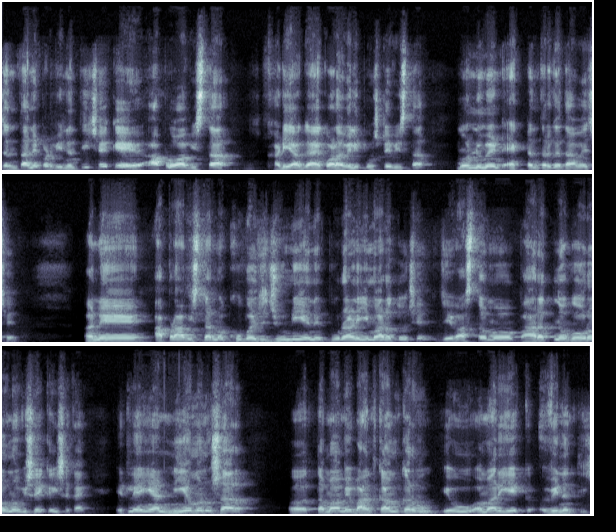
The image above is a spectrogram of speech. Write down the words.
જનતાને પણ વિનંતી છે કે આપણો આ વિસ્તાર, ખાડિયા, ગાયકવાડ હવેલી પોસ્ટે વિસ્તાર મોન્યુમેન્ટ એક્ટ અંતર્ગત આવે છે. અને આપણા વિસ્તારમાં ખૂબ જ જૂની અને પુરાણી ઇમારતો છે, જે વાસ્તવમાં ભારતનો ગૌરવનો વિષય કહી શકાય. એટલે અહીંયા નિયમ અનુસાર તમામે બાંધકામ કરવું એવું અમારી એક વિનંતી છે.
